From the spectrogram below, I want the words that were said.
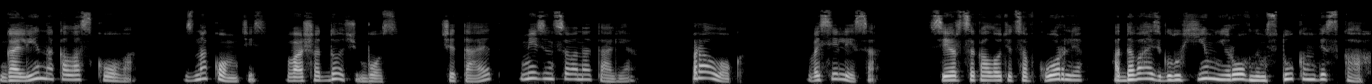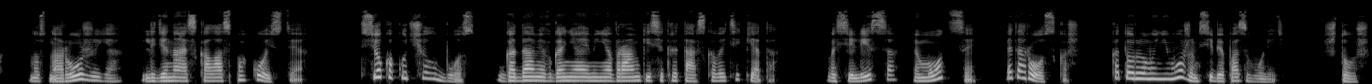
Галина Колоскова. Знакомьтесь, ваша дочь, босс. Читает Мезенцева Наталья. Пролог. Василиса. Сердце колотится в горле, отдаваясь глухим неровным стуком в висках, но снаружи я — ледяная скала спокойствия. Все, как учил босс, годами вгоняя меня в рамки секретарского этикета. Василиса, эмоции — это роскошь, которую мы не можем себе позволить. Что ж,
